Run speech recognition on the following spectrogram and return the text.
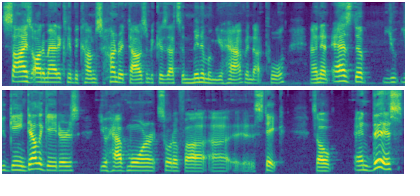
size automatically becomes 100,000 because that's the minimum you have in that pool. And then as the you, you gain delegators, you have more sort of uh, uh, stake. So and this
